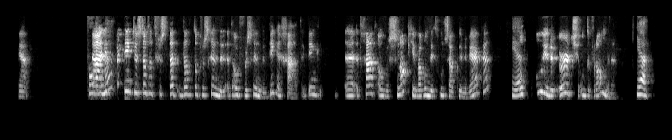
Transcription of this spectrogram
Ja. Me? ik, ik denk dus dat het, dat, dat het, op verschillende, het over verschillende dingen gaat. Ik denk, eh, het gaat over, snap je waarom dit goed zou kunnen werken? Ja? Of voel je de urge om te veranderen? Ja,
